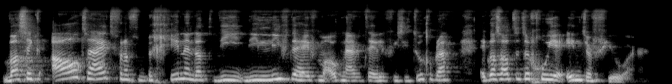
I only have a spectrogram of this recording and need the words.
was ik altijd vanaf het begin, en dat die, die liefde heeft me ook naar de televisie toegebracht. Ik was altijd een goede interviewer.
